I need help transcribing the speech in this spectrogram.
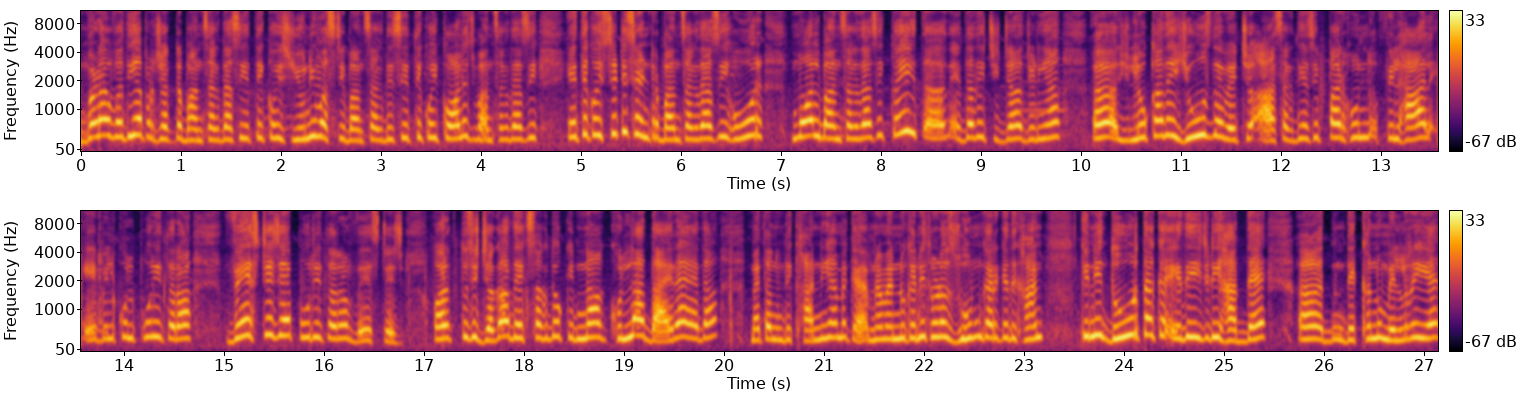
ਬੜਾ ਵਧੀਆ ਪ੍ਰੋਜੈਕਟ ਬਣ ਸਕਦਾ ਸੀ। ਇੱਥੇ ਕੋਈ ਯੂਨੀਵਰਸਿਟੀ ਬਣ ਸਕਦੀ ਸੀ, ਇੱਥੇ ਕੋਈ ਕਾਲਜ ਬਣ ਸਕਦਾ ਸੀ, ਇੱਥੇ ਕੋਈ ਸਿਟੀ ਸੈਂਟਰ ਬਣ ਸਕਦਾ ਸੀ, ਹੋਰ ਮਾਲ ਬਣ ਸਕਦਾ ਸੀ। ਕਈ ਇਦਾਂ ਦੀ ਚੀਜ਼ਾਂ ਜਿਹੜੀਆਂ ਲੋਕਾਂ ਦੇ ਯੂਜ਼ ਦੇ ਵਿੱਚ ਆ ਸਕਦੀਆਂ ਸੀ, ਪਰ ਹੁਣ ਫਿਲਹਾਲ ਇਹ ਬਿਲਕੁਲ ਪੂਰੀ ਤਰ੍ਹਾਂ ਵੇਸਟੇਜ ਹੈ, ਪੂਰੀ ਤਰ੍ਹਾਂ ਵੇਸਟੇਜ ਔਰ ਤੁਸੀਂ ਜਗ੍ਹਾ ਦੇਖ ਸਕਦੇ ਹੋ ਕਿੰਨਾ ਖੁੱਲਾ ਦਾਇਰਾ ਹੈ ਇਹਦਾ। ਮੈਂ ਤੁਹਾਨੂੰ ਦਿਖਾਨੀ ਆ ਮੈਂ ਕੈਮਰਾਮੈਨ ਨੂੰ ਕਹਿੰਦੀ ਥੋੜਾ ਜ਼ੂਮ ਕਰਕੇ ਦਿਖਾਣ ਕਿੰਨੀ ਦੂਰ ਤੱਕ ਇਹਦੀ ਜਿਹੜੀ ਹੱਦ ਹੈ ਦੇਖਣ ਨੂੰ ਮਿਲ ਰਹੀ ਹੈ।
